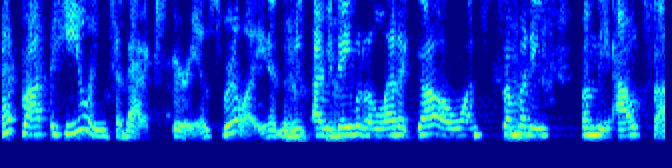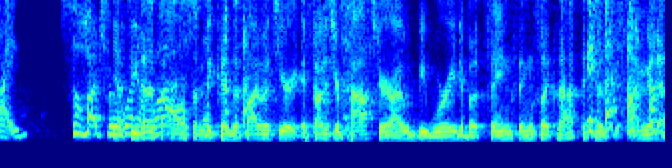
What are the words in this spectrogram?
that brought the healing to that experience really. And was, I was able to let it go once somebody from the outside saw it for yeah what see that's awesome because if i was your if i was your pastor i would be worried about saying things like that because i'm gonna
